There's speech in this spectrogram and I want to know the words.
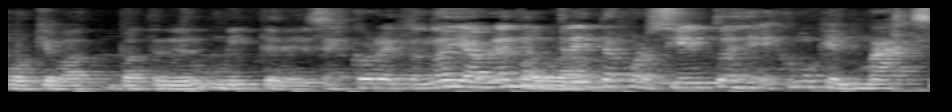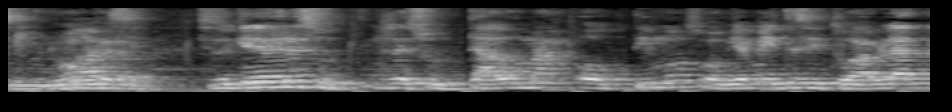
porque va, va, a tener un interés. Es correcto, ¿no? Y hablan del 30%, es, es, como que el máximo, ¿no? Pero si tú quieres ver resultados más óptimos, obviamente si tú hablas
